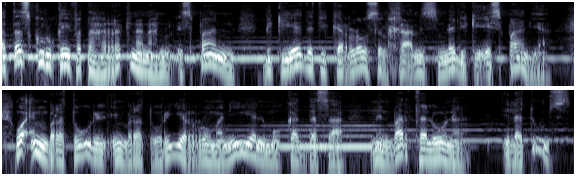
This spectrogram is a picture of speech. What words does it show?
أتذكر كيف تحركنا نحن الإسبان بقيادة كارلوس الخامس ملك إسبانيا وإمبراطور الإمبراطورية الرومانية المقدسة من برشلونة إلى تونس.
